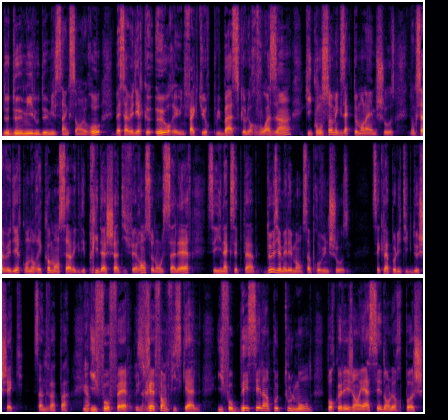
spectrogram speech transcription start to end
de 2000 ou 2500 euros, ben, ça veut dire qu'eux auraient une facture plus basse que leurs voisins qui consomment exactement la même chose. Donc, ça veut dire qu'on aurait commencé avec des prix d'achat différents selon le salaire. C'est inacceptable. Deuxième élément, ça prouve une chose c'est que la politique de chèque, ça ne va pas. Il faut faire une réforme fiscale, il faut baisser l'impôt de tout le monde pour que les gens aient assez dans leur poche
